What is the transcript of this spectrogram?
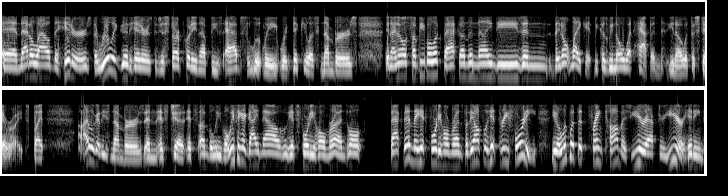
and that allowed the hitters, the really good hitters, to just start putting up these absolutely ridiculous numbers. And I know some people look back on the 90s and they don't like it because we know what happened, you know, with the steroids. But I look at these numbers and it's just it's unbelievable. We think a guy now who hits 40 home runs, well, back then they hit 40 home runs, but they also hit 340. You know, look what the Frank Thomas year after year hitting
